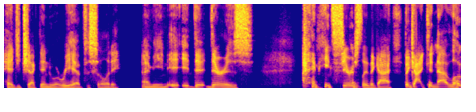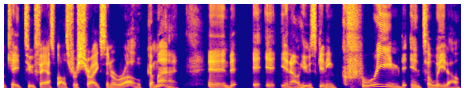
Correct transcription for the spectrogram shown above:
had you checked into a rehab facility. I mean, it, it, there is. I mean, seriously, the guy the guy could not locate two fastballs for strikes in a row. Come on, and it, it you know he was getting creamed in Toledo,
